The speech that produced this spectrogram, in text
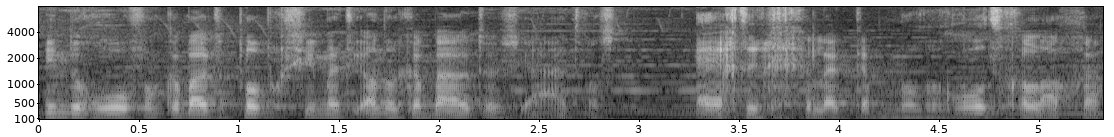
in de rol van Kabouter Plop gezien met die andere kabouters. Ja, het was echt een geluk. Ik heb me rot gelachen.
